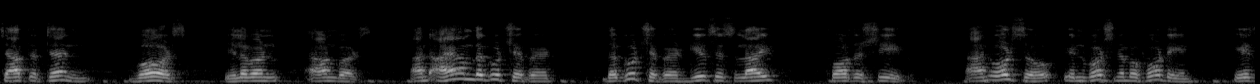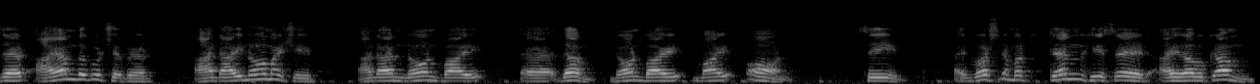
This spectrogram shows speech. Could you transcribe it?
chapter 10, verse 11 onwards. And I am the good shepherd. The good shepherd gives his life for the sheep. And also in verse number 14, He said, I am the good shepherd, and I know my sheep, and I am known by uh, them, known by my own. See, in verse number 10, he said, I have come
